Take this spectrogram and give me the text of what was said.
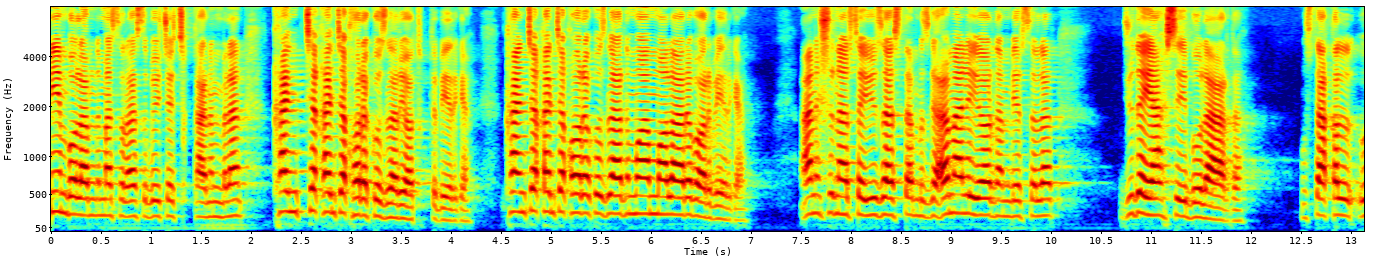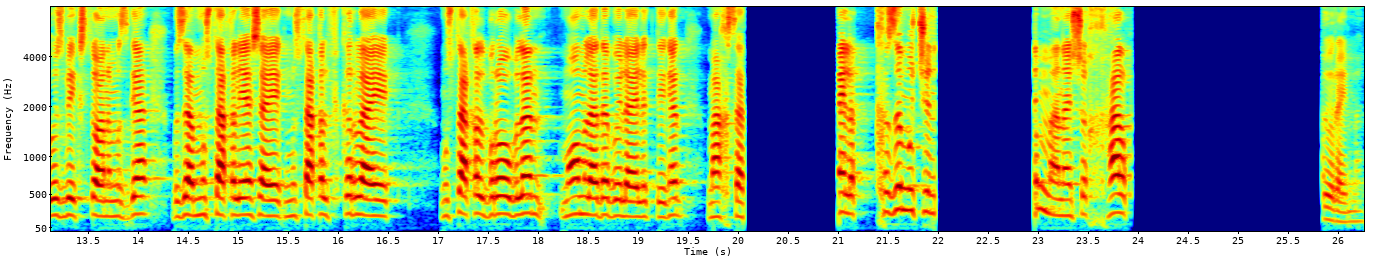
men bolamni masalasi bo'yicha chiqqanim bilan qancha qancha qora ko'zlar yotibdi bu yerga qancha qancha qora ko'zlarni muammolari bor bu yerga ana shu narsa yuzasidan bizga amaliy yordam bersalar juda yaxshi bo'lardi mustaqil o'zbekistonimizga biz ham mustaqil yashaylik mustaqil fikrlaylik mustaqil birov bilan muomalada bo'laylik degan maqsad. Mayli qizim uchun mana shu xalq so'rayman.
